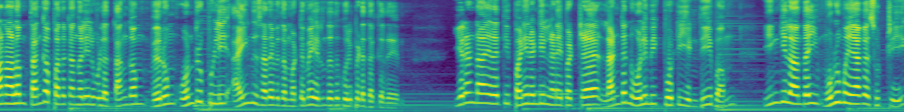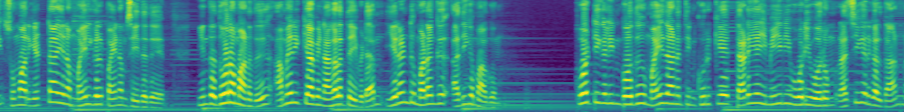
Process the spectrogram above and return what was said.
ஆனாலும் தங்க பதக்கங்களில் உள்ள தங்கம் வெறும் ஒன்று புள்ளி ஐந்து சதவீதம் மட்டுமே இருந்தது குறிப்பிடத்தக்கது. இரண்டாயிரத்தி பனிரெண்டில் நடைபெற்ற லண்டன் ஒலிம்பிக் போட்டியின் தீபம் இங்கிலாந்தை முழுமையாக சுற்றி சுமார் எட்டாயிரம் மைல்கள் பயணம் செய்தது. இந்த தூரமானது அமெரிக்காவின் அகலத்தை விட இரண்டு மடங்கு அதிகமாகும். போட்டிகளின் போது மைதானத்தின் குறுக்கே தடையை மீறி ஓடி வரும் ரசிகர்கள் தான்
